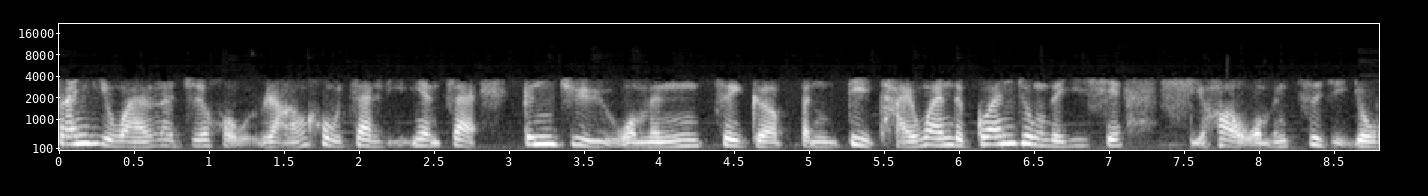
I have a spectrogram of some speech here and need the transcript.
翻译完了之后，然后在里面再根据我们这个本地台湾的观众的一些喜好，我们自己又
